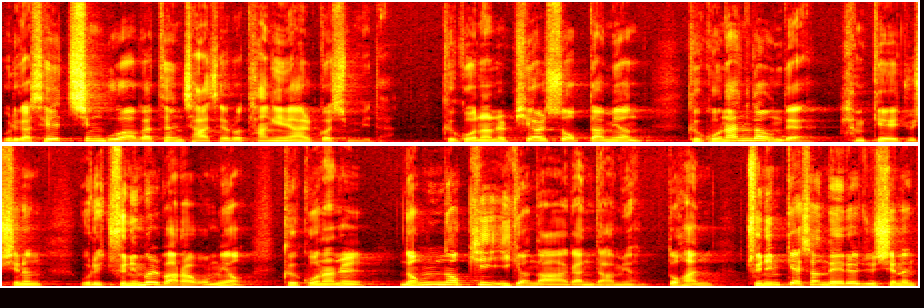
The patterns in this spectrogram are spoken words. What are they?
우리가 새 친구와 같은 자세로 당해야 할 것입니다. 그 고난을 피할 수 없다면 그 고난 가운데 함께 해주시는 우리 주님을 바라보며 그 고난을 넉넉히 이겨 나아간다면 또한 주님께서 내려주시는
